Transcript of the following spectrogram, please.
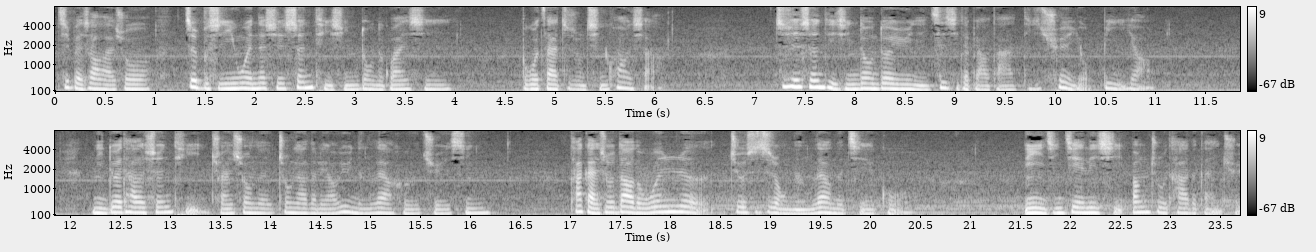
基本上来说，这不是因为那些身体行动的关系。不过在这种情况下，这些身体行动对于你自己的表达的确有必要。你对他的身体传送了重要的疗愈能量和决心。他感受到的温热就是这种能量的结果。你已经建立起帮助他的感觉。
